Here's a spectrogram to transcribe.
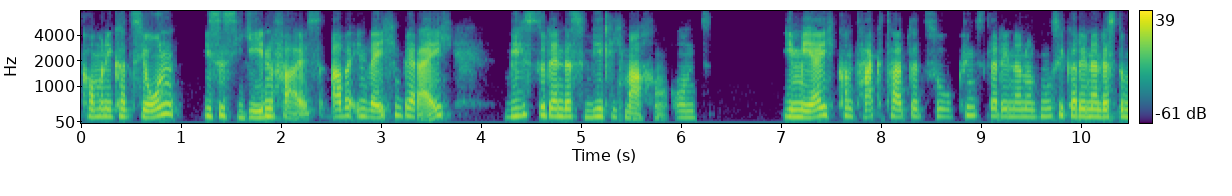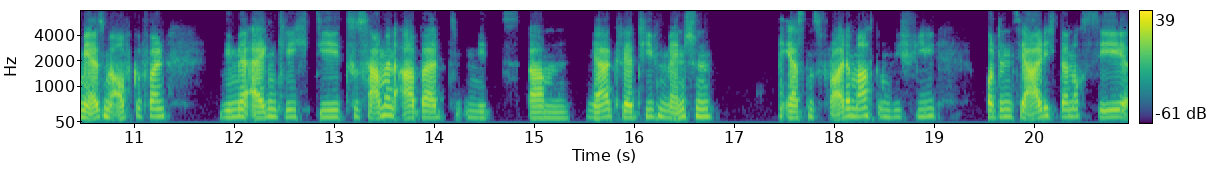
Kommunikation ist es jedenfalls, aber in welchem Bereich willst du denn das wirklich machen? Und je mehr ich Kontakt hatte zu Künstlerinnen und Musikerinnen, desto mehr ist mir aufgefallen, wie mir eigentlich die Zusammenarbeit mit ähm, ja, kreativen Menschen erstens Freude macht und wie viel Potenzial ich da noch sehe,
